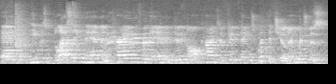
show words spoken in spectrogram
And he was blessing them and praying for them and doing all kinds of good things with the children, which was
